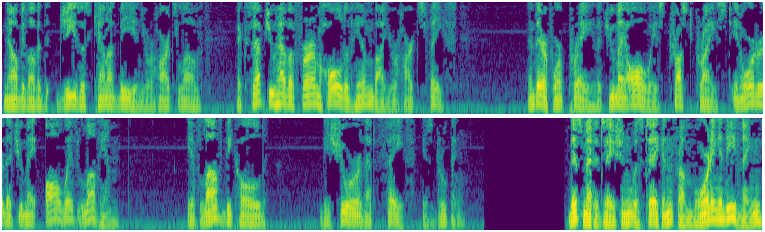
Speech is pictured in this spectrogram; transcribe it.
Now, beloved, Jesus cannot be in your heart's love, except you have a firm hold of him by your heart's faith. And therefore pray that you may always trust Christ, in order that you may always love him. If love be cold, be sure that faith is drooping. This meditation was taken from Morning and Evening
